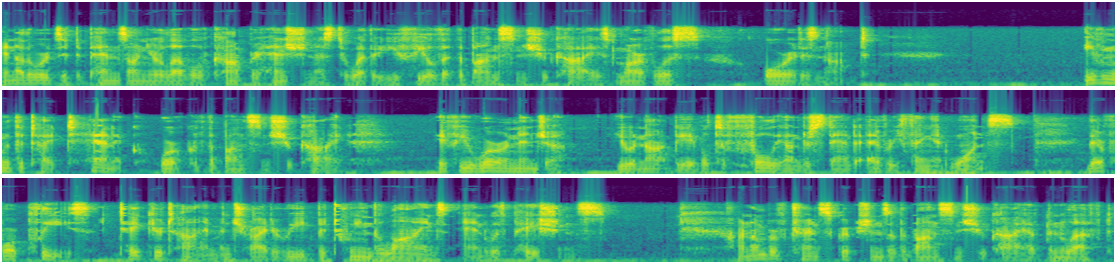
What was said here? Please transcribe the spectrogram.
In other words, it depends on your level of comprehension as to whether you feel that the Bansen Shukai is marvelous or it is not. Even with the titanic work of the Bansen Shukai, if you were a ninja, you would not be able to fully understand everything at once. Therefore, please, take your time and try to read between the lines and with patience. A number of transcriptions of the Bansen Shukai have been left,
